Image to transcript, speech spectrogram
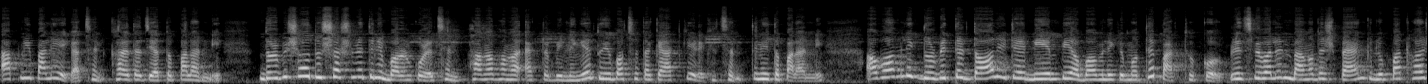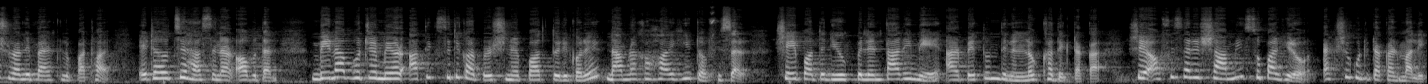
আপনি পালিয়ে গেছেন। খালেদা জিয়া তো পালাননি। দুর্বিষহ দুঃশাসনে তিনি বরণ করেছেন। ভাঙা ভাঙা একটা বিল্ডিং এ দুই বছর তাকে আটকে রেখেছেন। তিনি তো পালাননি। আওয়ামী লীগ দুর্বৃত্তের দল, এটাই বিএনপি আওয়ামী লীগের মধ্যে পার্থক্য। রিজভি বলেন, বাংলাদেশ ব্যাংক লুপাট হয়, সোনালী ব্যাংক লুপাট হয়। এটা হচ্ছে হাসিনার অবদান। বিনা ভোটে মেয়র আতিক সিটি কর্পোরেশনের পদ তৈরি করে নাম রাখা হয় হিট অফিসার। সেই পদে নিয়োগ পেলেন তারই মেয়ে আর বেতন দিলেন লক্ষাধিক টাকা। সেই অফিসারের স্বামী, সুপারহিরো, একশো কোটি টাকার মালিক।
